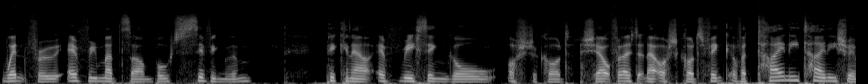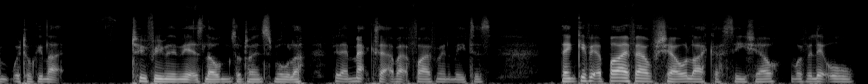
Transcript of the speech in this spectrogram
went through every mud sample, sieving them, picking out every single ostracod shell. For those that know ostracods, think of a tiny, tiny shrimp. We're talking like two, three millimeters long, sometimes smaller. I think they max out about five millimeters. Then give it a bivalve shell like a seashell with a little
